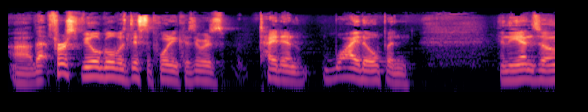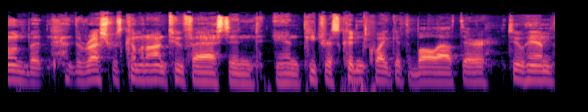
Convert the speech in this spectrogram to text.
Uh, that first field goal was disappointing because there was tight end wide open in the end zone, but the rush was coming on too fast, and and Petras couldn't quite get the ball out there to him.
